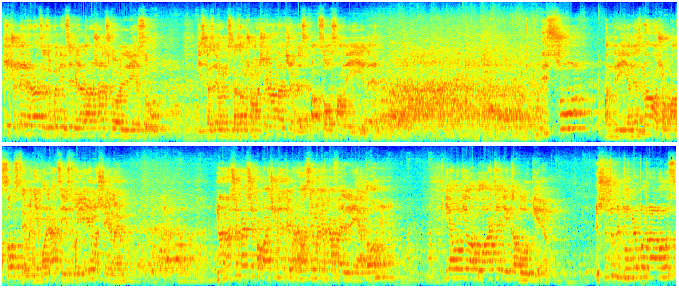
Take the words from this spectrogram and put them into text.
Ти чотири рази зупинився біля Тарашанського лісу і сказав, сказав що машина далі без підсоса не їде. І що? Андрій, я не знала, що підсос це маніпуляції з твоєю машиною. На наше перше побачення ти пригласив мене в кафе Лето. Я оділа плаття і каблуки. І що тобі тут не понравилось?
